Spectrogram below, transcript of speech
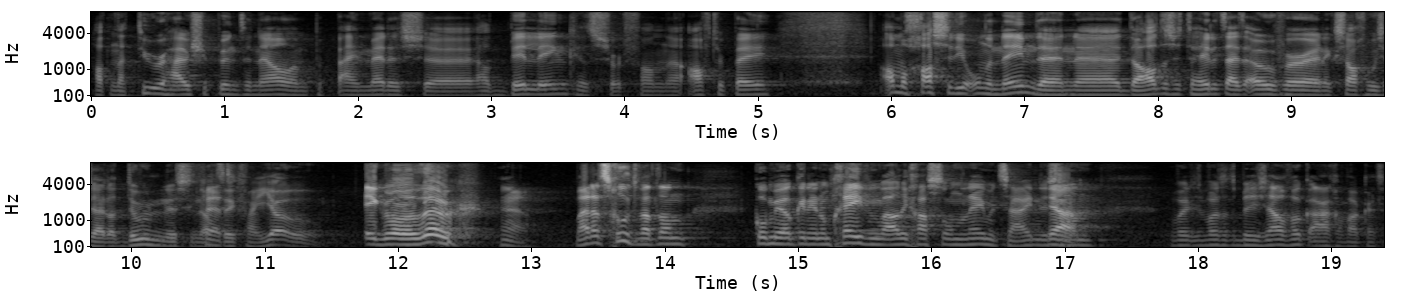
had natuurhuisje.nl. En Pepijn Meddes had Billink, dat is een soort van afterpay allemaal gasten die onderneemden. En uh, daar hadden ze het de hele tijd over. En ik zag hoe zij dat doen. Dus toen dacht ik van, yo, ik wil dat ook. Ja. Maar dat is goed, want dan kom je ook in een omgeving waar al die gasten ondernemend zijn. Dus ja. dan wordt, wordt het bij jezelf ook aangewakkerd.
